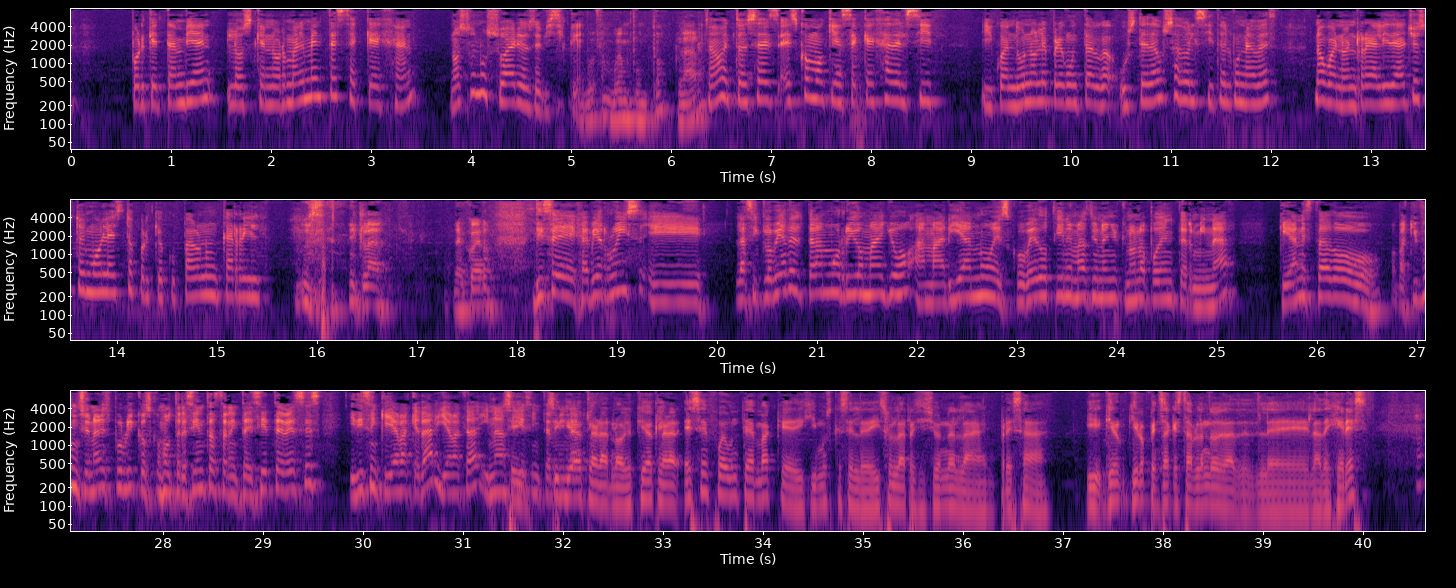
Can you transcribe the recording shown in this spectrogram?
Porque también los que normalmente se quejan no son usuarios de bicicleta. Buen punto, claro. ¿No? Entonces es como quien se queja del CID. Y cuando uno le pregunta, ¿usted ha usado el CID alguna vez? No, bueno, en realidad yo estoy molesto porque ocuparon un carril claro, de acuerdo. Dice Javier Ruiz, eh, la ciclovía del tramo Río Mayo a Mariano Escobedo tiene más de un año que no la pueden terminar, que han estado aquí funcionarios públicos como 337 veces y dicen que ya va a quedar y ya va a quedar y nada sigue sin terminar. Sí, quiero aclarar, no, yo quiero aclarar. Ese fue un tema que dijimos que se le hizo la rescisión a la empresa y quiero, quiero pensar que está hablando de la de, la de Jerez.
